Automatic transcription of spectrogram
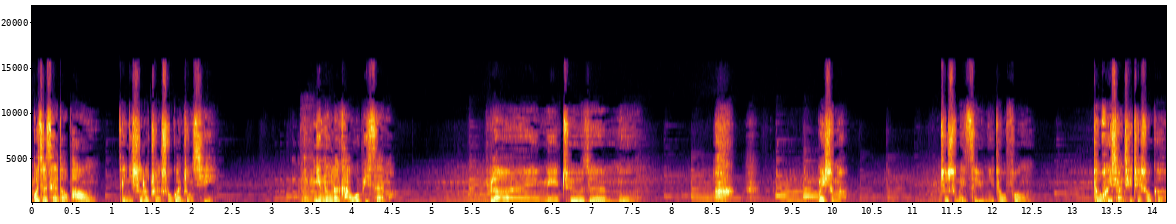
我在赛道旁。给你设了专属观众席，你能来看我比赛吗？Fly me to the moon。没什么，只是每次与你兜风，都会想起这首歌。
